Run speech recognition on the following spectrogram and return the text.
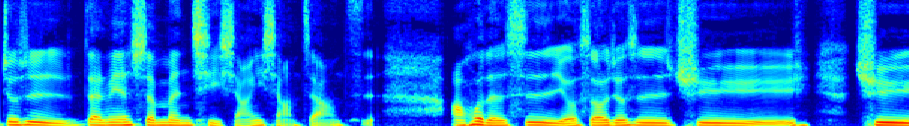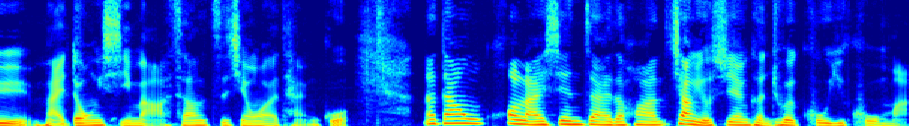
就是在那边生闷气，想一想这样子。啊，或者是有时候就是去去买东西嘛，像之前我也谈过。那当后来现在的话，像有些人可能就会哭一哭嘛。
